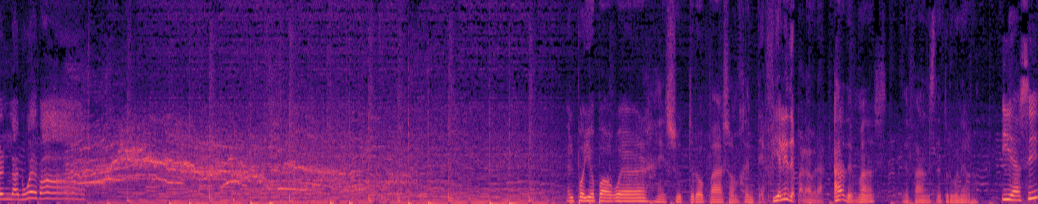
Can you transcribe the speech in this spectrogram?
en la nueva. El Pollo Power y su tropa son gente fiel y de palabra, además de fans de Turbo Negro. Y así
